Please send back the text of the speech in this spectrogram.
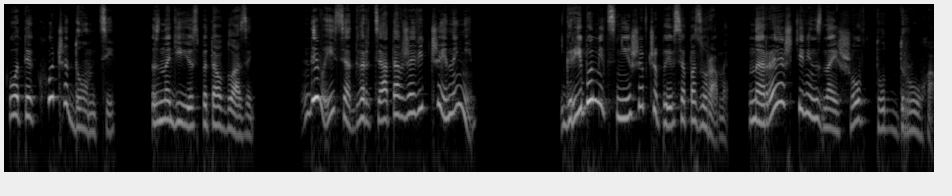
Котик хоче домці? з надією спитав блазень. Дивися, дверцята вже відчинені. Грібо міцніше вчепився пазурами. Нарешті він знайшов тут друга.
